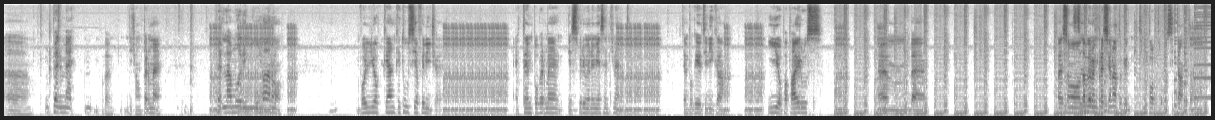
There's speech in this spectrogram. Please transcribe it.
eh, Per me. vabbè, diciamo, per me. Per l'amore. Umano, voglio che anche tu sia felice. È tempo per me di esprimere i miei sentimenti. Tempo che io ti dica. Io, Papyrus. Ehm, beh. Beh, Sono- davvero impressionato che ti importi così tanto.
